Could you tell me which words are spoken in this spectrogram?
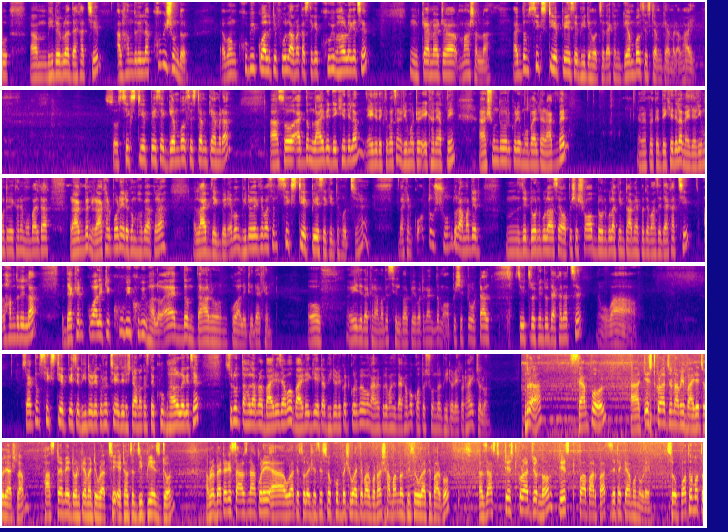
ভিডিওগুলো দেখাচ্ছি। আলহামদুলিল্লাহ খুবই সুন্দর এবং খুবই কোয়ালিটিফুল আমার কাছ থেকে খুবই ভালো লেগেছে। ক্যামেরাটা মাশাল্লাহ একদম সিক্সটি এফপিএসে ভিডিও হচ্ছে, দেখেন গেম্বল সিস্টেম ক্যামেরা ভাই। সো সিক্সটি এফপিএসে গেম্বল সিস্টেম ক্যামেরা। সো একদম লাইভে দেখিয়ে দিলাম, এই যে দেখতে পাচ্ছেন রিমোটের এখানে আপনি সুন্দর করে মোবাইলটা রাখবেন। আমি আপনাকে দেখিয়ে দিলাম, এই যে রিমোটের এখানে মোবাইলটা রাখবেন, রাখার পরে এরকমভাবে আপনারা লাইভ দেখবেন এবং ভিডিও দেখতে পাচ্ছেন সিক্সটি এফপিএসে কিন্তু হচ্ছে হ্যাঁ? দেখেন কত সুন্দর আমাদের যে ড্রোনগুলো আছে অফিসের সব ড্রোনগুলো কিন্তু আমি আপনাদের মাঝে দেখাচ্ছি। আলহামদুলিল্লাহ, দেখেন কোয়ালিটি খুবই খুবই ভালো, একদম দারুণ কোয়ালিটি দেখেন। ওফ, এই যে দেখেন আমাদের সিলভার পে বাটন একদম অফিসের টোটাল চিত্র কিন্তু দেখা যাচ্ছে। ওয়াও সো একদম সিক্সটি এফপিএসে ভিডিও রেকর্ড হচ্ছে, এই জিনিসটা আমার কাছ থেকে খুব ভালো লেগেছে। চলুন তাহলে আমরা বাইরে যাব, বাইরে গিয়ে এটা ভিডিও রেকর্ড করব এবং আমি আপনাদের মাঝে দেখাবো কত সুন্দর ভিডিও রেকর্ড হয়। চলুন। বন্ধুরা স্যাম্পল টেস্ট করার জন্য আমি বাইরে চলে আসলাম। ফার্স্ট টাইম ড্রোন ক্যামেরাটি উড়াচ্ছি। এটা হচ্ছে জিপিএস ড্রোন আমরা ব্যাটারি চার্জ না করে উড়াতে চলে এসেছি সো খুব বেশি উড়াতে পারব না, সামান্য কিছু উড়াতে পারব। জাস্ট টেস্ট করার জন্য টেস্ট পারপাস যেটা কেমন উড়ে। সো প্রথমত,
